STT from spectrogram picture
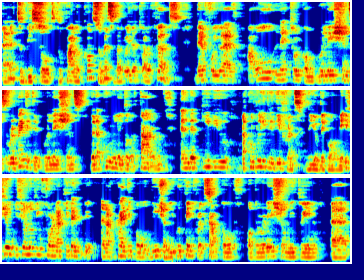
uh, to be sold to final consumers, but rather to other firms. Therefore, you have a whole network of relations, repetitive relations that accumulate over time and that give you a completely different view of the economy. If you, if you're looking for an, architect, an archetypal vision, you could think, for example, of the relation between uh,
